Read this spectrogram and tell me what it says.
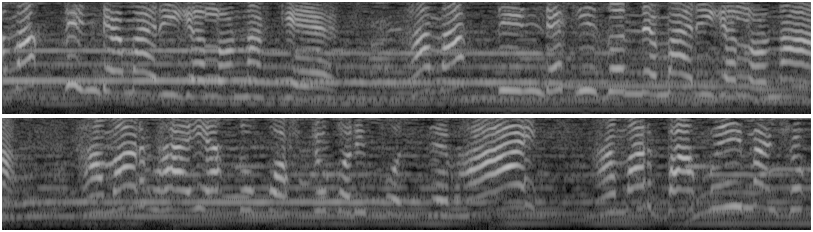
আমাক তিনটে মারি গেল না কে? আমাক তিনটে কি জন্য মারি গেল না? আমার ভাই এত কষ্ট করে পড়ছে ভাই। আমার বাপই মানুষ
